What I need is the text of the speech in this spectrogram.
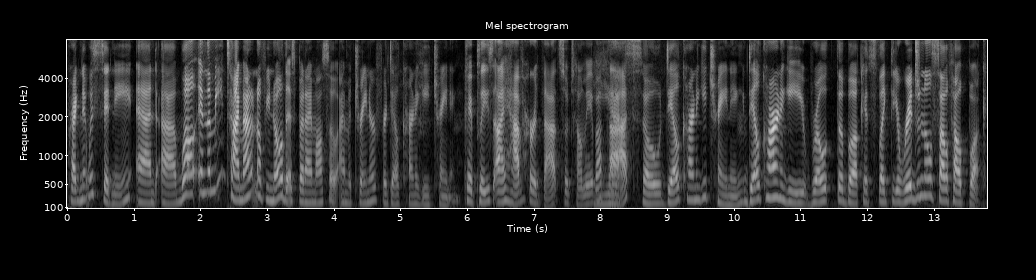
pregnant with Sydney, and uh, well, in the meantime, I don't know if you know this, but I'm also I'm a trainer for Dale Carnegie Training. Okay, please. I have heard that, so tell me about that. Yes. So Dale Carnegie training. Dale Carnegie wrote the book. It's like the original self-help book.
